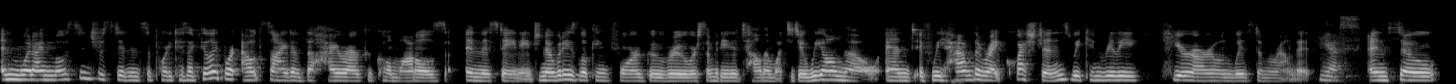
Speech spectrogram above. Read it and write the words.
and what I'm most interested in supporting, because I feel like we're outside of the hierarchical models in this day and age. Nobody's looking for a guru or somebody to tell them what to do. We all know. And if we have the right questions, we can really hear our own wisdom around it. Yes. And so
